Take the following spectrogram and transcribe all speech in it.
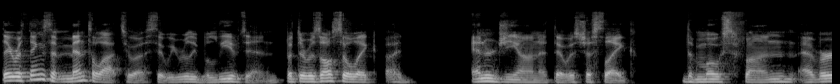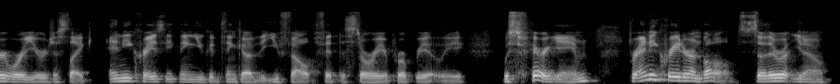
there were things that meant a lot to us that we really believed in, but there was also like a energy on it that was just like the most fun ever, where you were just like any crazy thing you could think of that you felt fit the story appropriately was fair game for any creator involved. So there were, you know,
